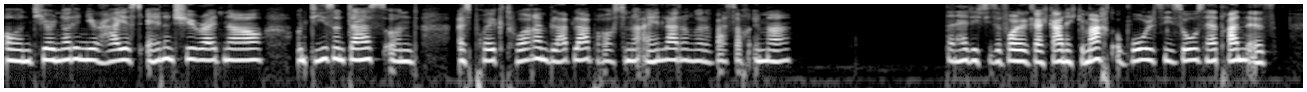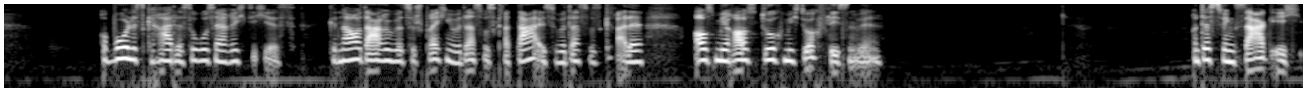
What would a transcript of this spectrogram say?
und you're not in your highest energy right now und dies und das und als Projektorin bla bla brauchst du eine Einladung oder was auch immer, dann hätte ich diese Folge gleich gar nicht gemacht, obwohl sie so sehr dran ist. Obwohl es gerade so sehr richtig ist, genau darüber zu sprechen, über das, was gerade da ist, über das, was gerade aus mir raus durch mich durchfließen will. Und deswegen sage ich,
